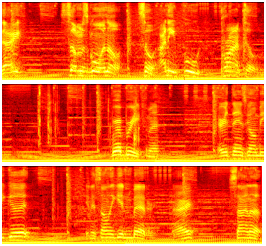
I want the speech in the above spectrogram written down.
right? Something's going on. So I need food pronto. Bruh, brief, man. Everything's gonna be good, and it's only getting better, all right? Sign up.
